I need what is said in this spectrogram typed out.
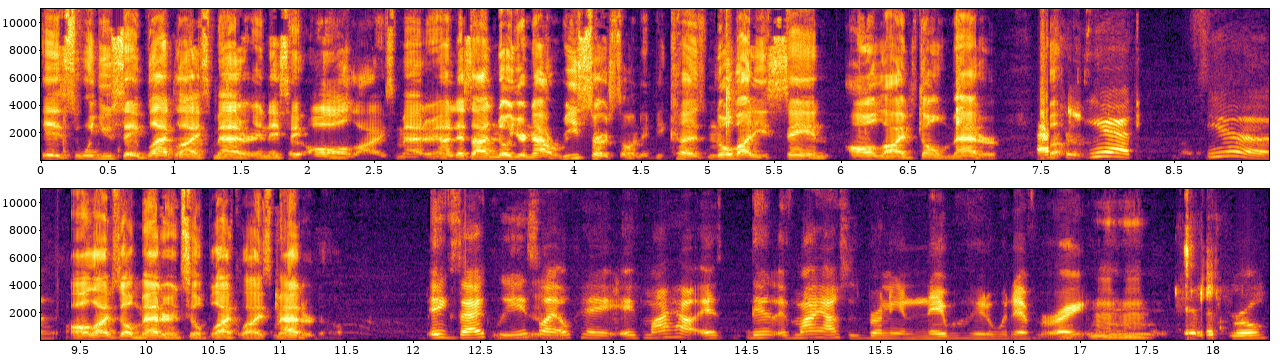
is when you say Black Lives Matter and they say all lives matter. And unless I know you're not researched on it because nobody's saying all lives don't matter. After, yeah, yeah, All lives don't matter until Black Lives Matter though. Exactly. It's Yeah. like okay, if my house if, if my house is burning in the neighborhood or whatever, right? hmm And it's real,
